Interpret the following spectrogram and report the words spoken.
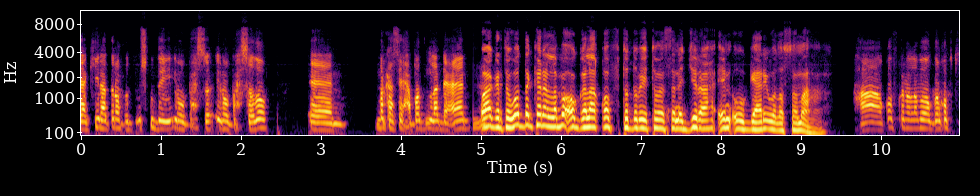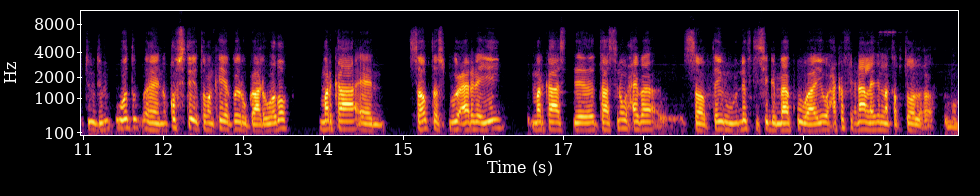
laakiin haddana wuxuu isku dayay inuu baxso inuu baxsado. Markaasay xabad la dhaceen. Waa gartay waddankana lama ogola qof toddobiyo toban sano jir ah in uu gaari wado soo maaha ha qofkana lama ogolo qof qof sideed iyo toban ka yarba inuu gaari wado. Marka sababtaas buu cararayey markaas dee taasina waxayba sababtay inuu naftiisii dhimaa ku waayo waxaa ka fiicnaan lahayd in la qabto oo la xukumo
